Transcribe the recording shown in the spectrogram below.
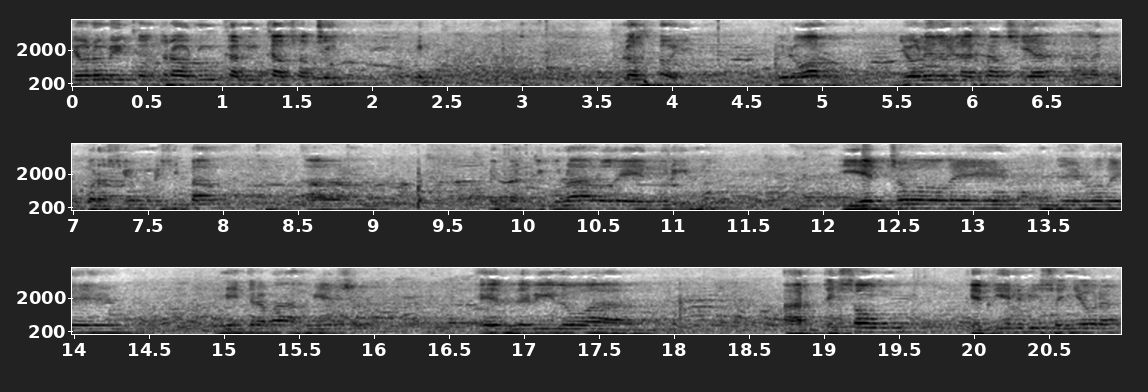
yo no me he encontrado nunca en un caso así. no soy. Pero vamos, yo le doy las gracias a la Corporación Municipal, en particular a lo de turismo, y esto de, lo de mi trabajo y eso es debido a, al tesón que tiene mi señora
